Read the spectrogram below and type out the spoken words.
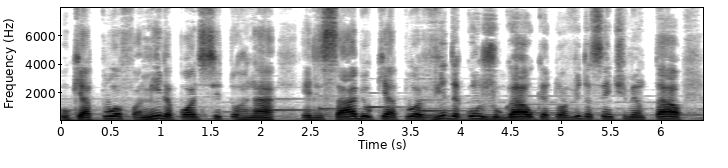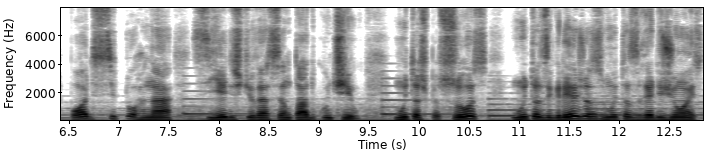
o que a tua família pode se tornar. Ele sabe o que a tua vida conjugal, o que a tua vida sentimental pode se tornar se ele estiver sentado contigo. Muitas pessoas, muitas igrejas, muitas religiões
